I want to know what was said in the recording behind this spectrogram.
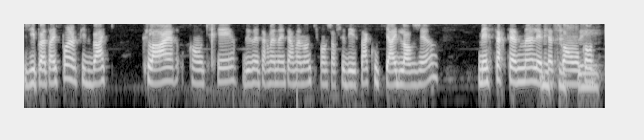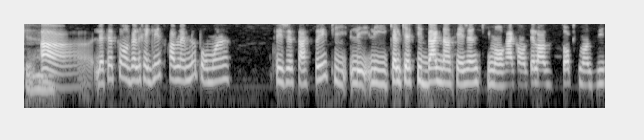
j'ai peut-être pas un feedback clair, concret des intervenants intervenantes qui vont chercher des sacs ou qui aident leurs jeunes. Mais certainement, le fait qu'on, ah, le fait qu'on veuille régler ce problème-là, pour moi, c'est juste assez. Puis les, les quelques feedbacks d'anciens jeunes qui m'ont raconté leurs histoires puis qui m'ont dit,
